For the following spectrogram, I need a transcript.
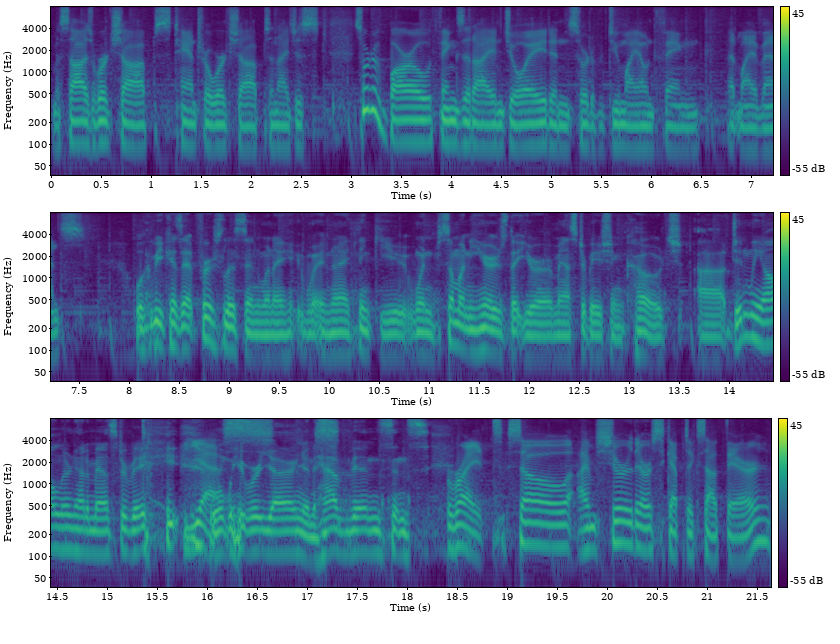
massage workshops, tantra workshops, and I just sort of borrow things that I enjoyed and sort of do my own thing at my events. Well, because at first listen, when I when I think you when someone hears that you're a masturbation coach, uh, didn't we all learn how to masturbate Yes. when we were young and have been since? Right. So I'm sure there are skeptics out there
